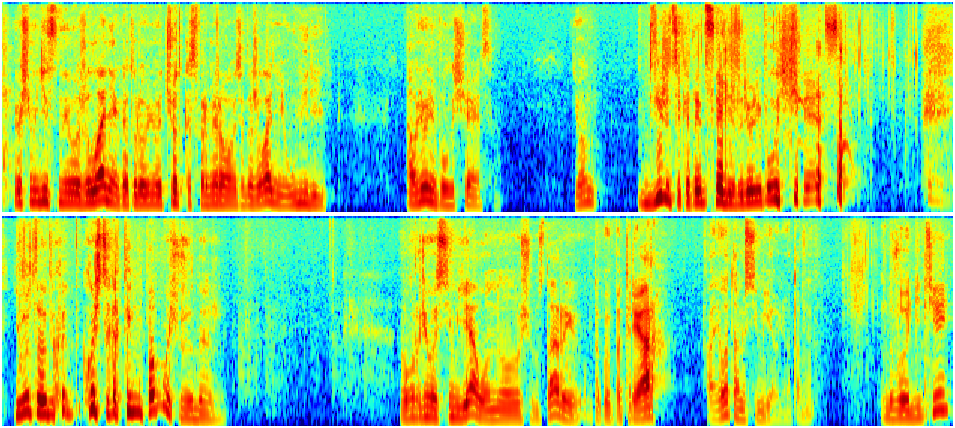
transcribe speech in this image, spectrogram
И, в общем, единственное его желание, которое у него четко сформировалось, это желание умереть. А у него не получается. И он движется к этой цели, у него не получается. И вот хочется как-то ему помочь уже даже. Вокруг него семья, он, в общем, старый, такой патриарх, а у него там семья, у него там двое детей,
